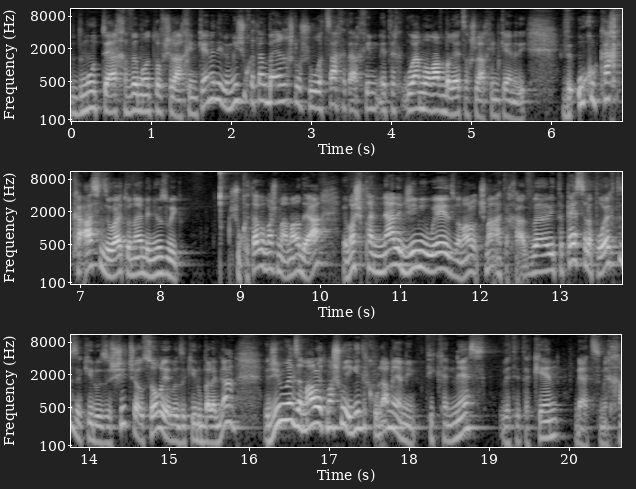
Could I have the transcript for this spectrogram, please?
דמות, היה חבר מאוד טוב של האחים קנדי, ומישהו כתב בערך שלו שהוא רצח את האחים, את, הוא היה מעורב ברצח של האחים קנדי. והוא כל כך כעס על זה, הוא היה עיתונאי בניוזוויק. שהוא כתב ממש מאמר דעה, וממש פנה לג'ימי ווילס ואמר לו, תשמע, אתה חייב להתאפס על הפרויקט הזה, כאילו זה shit show, sorry, אבל זה כאילו בלאגן. וג'ימי ווילס אמר לו את מה שהוא יגיד לכולם לימים, תיכנס ותתקן בעצמך.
